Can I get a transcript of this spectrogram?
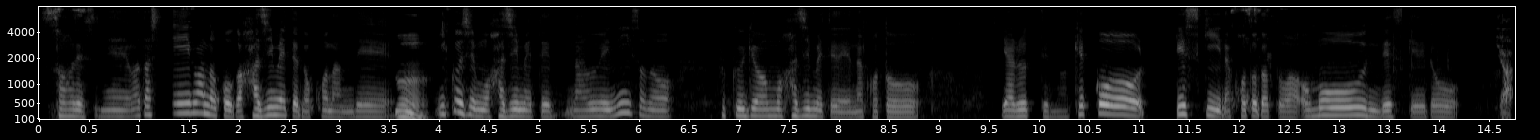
そうですね。私、今の子が初めての子なんで、うん。育児も初めてな上に、その、副業も初めてなことをやるっていうのは結構リスキーなことだとは思うんですけれど、いや、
